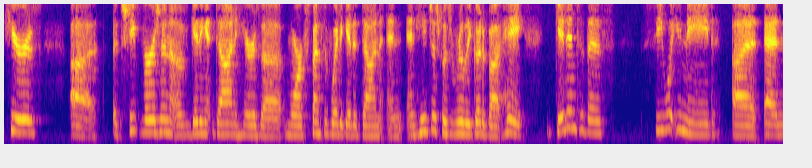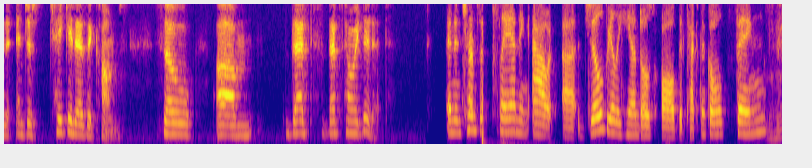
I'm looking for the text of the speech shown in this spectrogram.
here's uh, a cheap version of getting it done. Here's a more expensive way to get it done. And, and he just was really good about, hey, get into this, see what you need, uh, and, and just take it as it comes. So, um, that's, that's how I did it. And in terms of planning out, uh, Jill really handles all the technical things. Mm-hmm.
